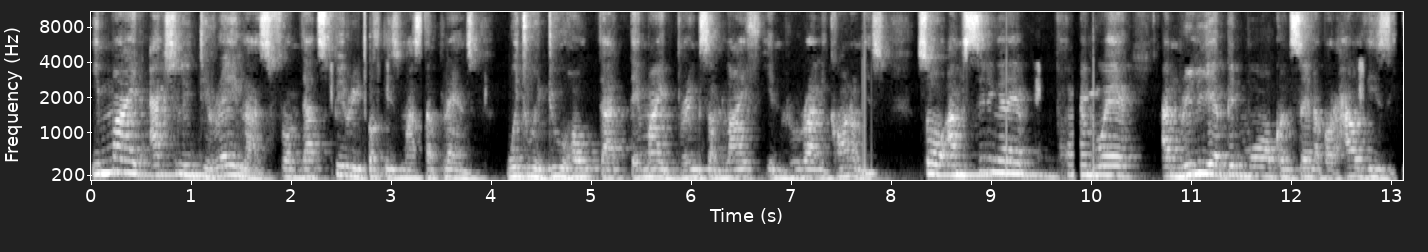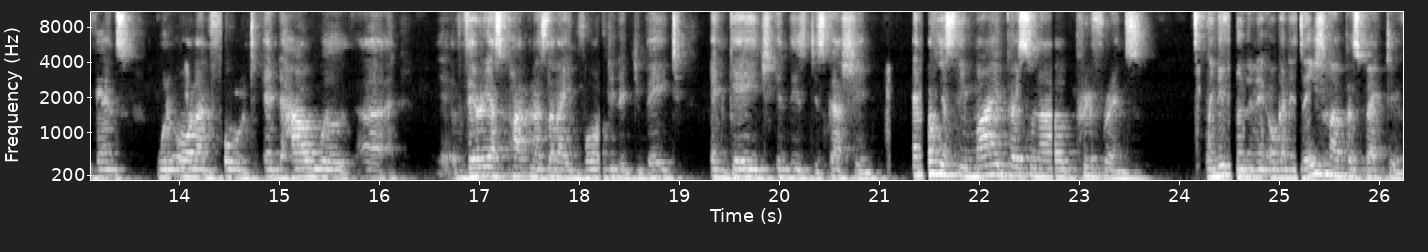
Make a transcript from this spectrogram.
it might actually derail us from that spirit of these master plans which we do hope that they might bring some life in rural economies. So I'm sitting at a point where I'm really a bit more concerned about how these events will all unfold and how will uh, various partners that are involved in the debate engage in this discussion. And obviously, my personal preference, and even on an organizational perspective,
